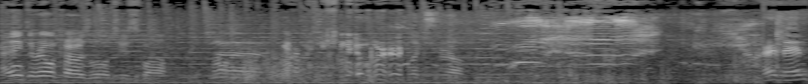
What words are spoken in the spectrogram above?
I think the real car was a little too small. Uh, we're making it work. Looks thrilled. All right, babe.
